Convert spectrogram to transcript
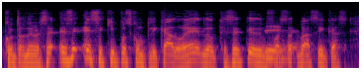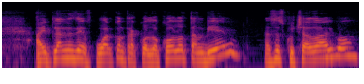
Contra Universidad. Ese, ese equipo es complicado, ¿eh? Lo que sé que de Sí. fuerzas básicas. ¿Hay planes de jugar contra Colo Colo también? ¿Has escuchado algo?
